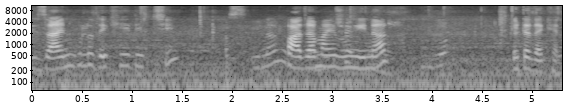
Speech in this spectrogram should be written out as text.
ডিজাইনগুলো দেখিয়ে দিচ্ছি। পাজামা এবং ইনার এটা দেখেন।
